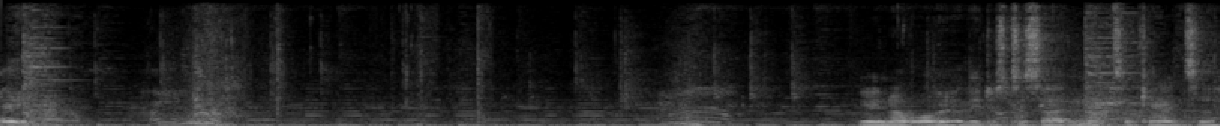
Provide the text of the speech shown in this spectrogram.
Hey! You know what, they just decided not to counter.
